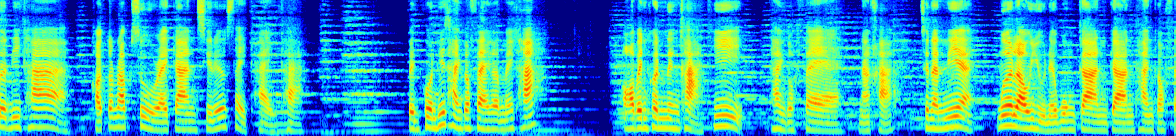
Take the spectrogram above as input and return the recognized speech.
สวัสดีค่ะ ขอต้อนรับสู่รายการซีเรียลใส่ไข่ค่ะ เป็นคนที่ทานกาแฟกันไหมคะ อ๋อ เป็นคนหนึ่งค่ะที่ทานกาแฟนะคะ ฉะนั้นเนี่ยเมื่อเราอยู่ในวงการการทานกาแฟ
